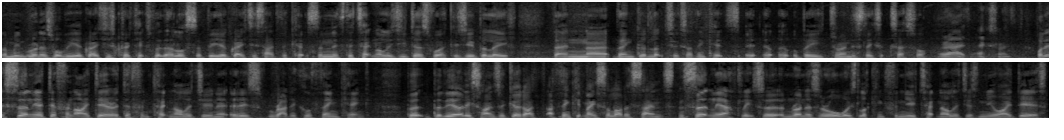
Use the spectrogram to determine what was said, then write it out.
I mean, runners will be your greatest critics, but they'll also be your greatest advocates. And if the technology does work as you believe, then uh, then good luck to you. Because I think it's it, it'll be tremendously successful. Right, excellent. Well, it's certainly a different idea, a different technology, and it, it is radical thinking. But, but the early signs are good. I, I think it makes a lot of sense. And certainly athletes and runners are always looking for new technologies and new ideas,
